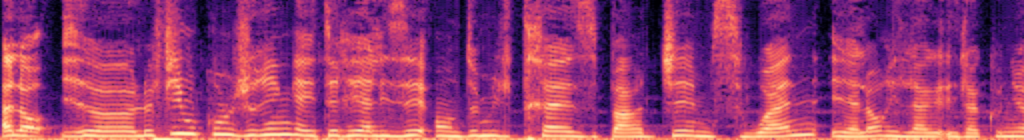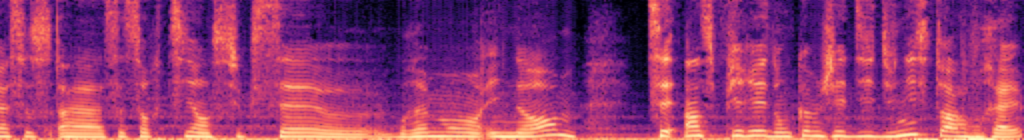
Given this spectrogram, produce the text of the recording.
Alors, euh, le film Conjuring a été réalisé en 2013 par James Wan et alors il a, il a connu à, sa- sortie un succès euh, vraiment énorme. C'est inspiré, donc comme j'ai dit, d'une histoire vraie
